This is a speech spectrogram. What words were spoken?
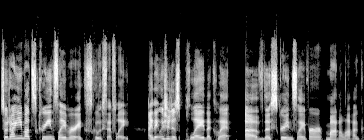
So, talking about Screenslaver exclusively, I think we should just play the clip of the Screenslaver monologue.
